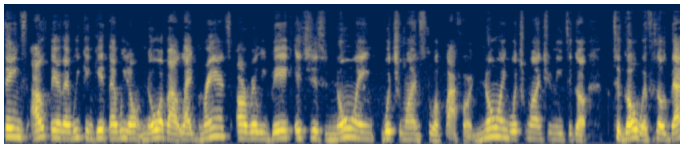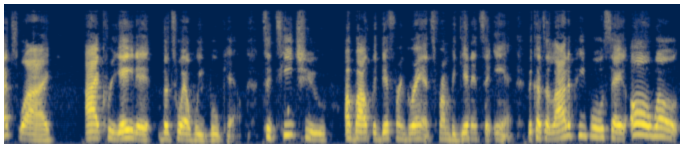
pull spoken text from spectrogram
things out there that we can get that we don't know about. Like grants are really big. It's just knowing which ones to apply for, knowing which ones you need to go to go with. So that's why I created the 12 week boot camp to teach you about the different grants from beginning to end. Because a lot of people say, oh, well,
